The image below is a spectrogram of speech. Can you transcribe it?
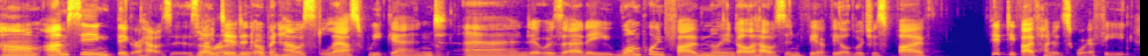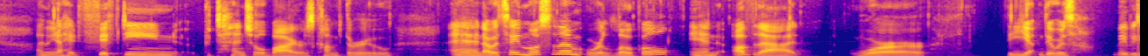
Um, I'm seeing bigger houses. I right? did an okay. open house last weekend, and it was at a 1.5 million dollar house in Fairfield, which was five, 5,500 square feet. I mean, I had 15 potential buyers come through, and I would say most of them were local, and of that were the there was maybe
